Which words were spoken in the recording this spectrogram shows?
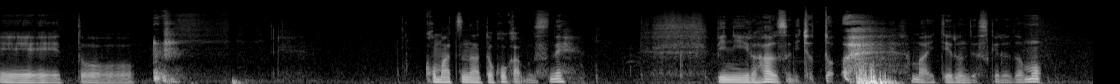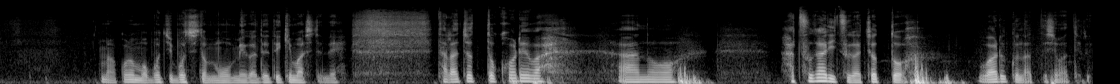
えー、っと 小松菜と小株ですね。ビニールハウスにちょっと 巻いてるんですけれども。まあこれもぼちぼちともう芽が出てきましてね。ただちょっとこれはあの発芽率がちょっと悪くなってしまってる。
